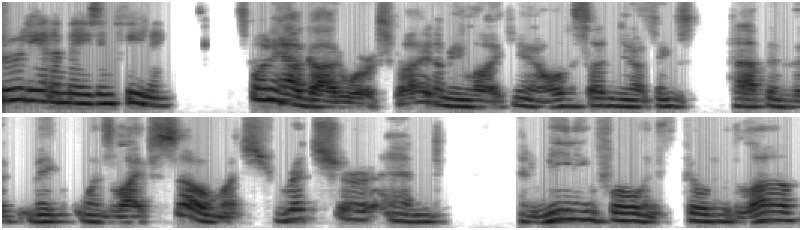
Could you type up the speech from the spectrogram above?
Truly an amazing feeling. It's funny how God works, right? I mean, like, you know, all of a sudden, you know, things happen that make one's life so much richer and and meaningful and filled with love.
